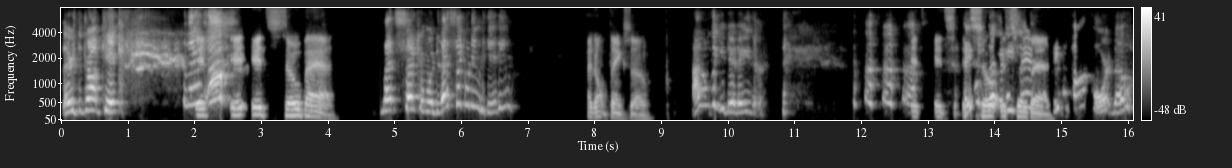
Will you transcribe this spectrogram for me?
There's the drop kick. It's it, it's so bad. that second one. Did that second one even hit him? I don't think so. I don't think he did either. It's it's People it's so said what he it's so said. bad. People pop for it though.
